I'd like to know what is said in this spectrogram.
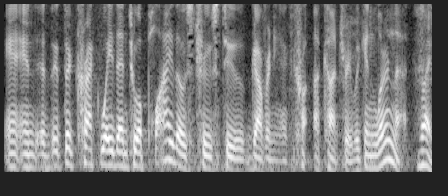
and, and the, the correct way then to apply those truths to governing a, cr- a country. We can learn that. Right.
